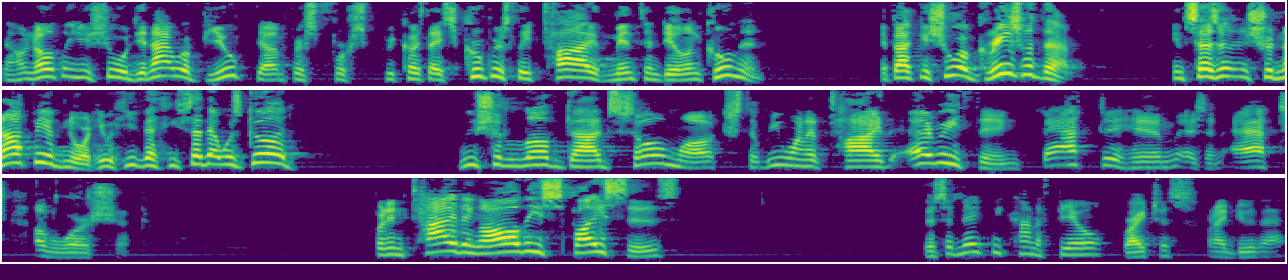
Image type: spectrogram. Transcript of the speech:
Now, note that Yeshua did not rebuke them for, for, because they scrupulously tithe mint and dill and cumin. In fact, Yeshua agrees with them and says it should not be ignored. He, he, he said that was good. We should love God so much that we want to tithe everything back to Him as an act of worship. But in tithing all these spices, does it make me kind of feel righteous when I do that?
